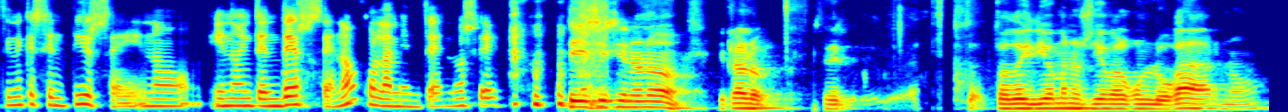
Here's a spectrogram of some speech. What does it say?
tiene que sentirse y no, y no entenderse, ¿no? Con la mente, no sé. Sí, sí, sí, no, no. Y claro, todo idioma nos lleva a algún lugar, ¿no?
